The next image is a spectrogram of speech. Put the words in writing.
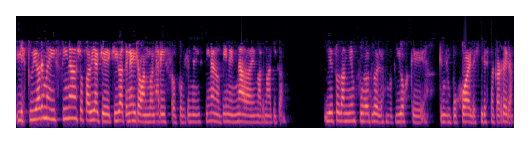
y estudiar medicina yo sabía que, que iba a tener que abandonar eso, porque medicina no tiene nada de matemática. Y eso también fue otro de los motivos que, que me empujó a elegir esta carrera.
